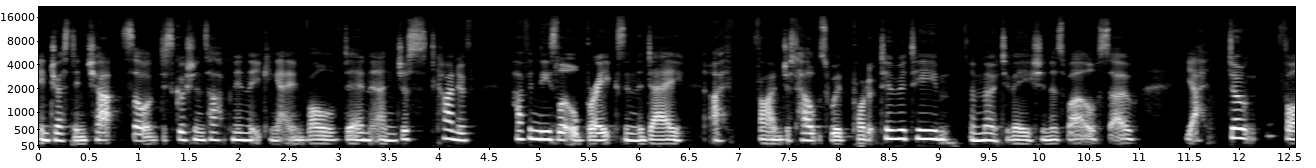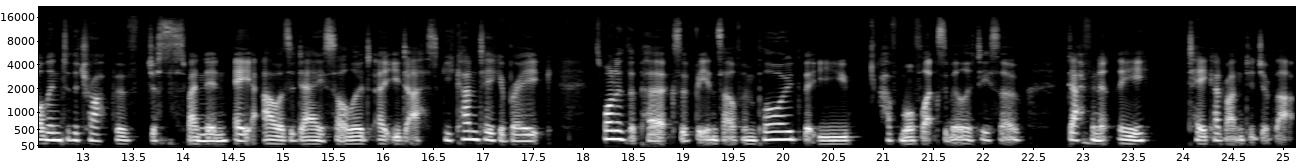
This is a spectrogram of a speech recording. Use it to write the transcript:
interesting chats or discussions happening that you can get involved in and just kind of having these little breaks in the day i find just helps with productivity and motivation as well. So yeah don't fall into the trap of just spending eight hours a day solid at your desk. You can take a break. It's one of the perks of being self-employed that you have more flexibility so definitely take advantage of that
